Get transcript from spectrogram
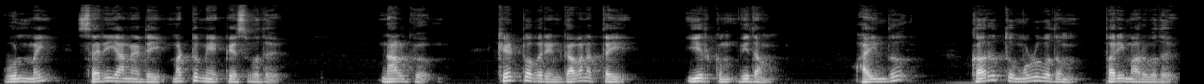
உண்மை சரியானதை மட்டுமே பேசுவது. நான்கு கேட்பவரின் கவனத்தை ஈர்க்கும் விதம். ஐந்து கருத்து முழுவதும் பரிமாறுவது.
